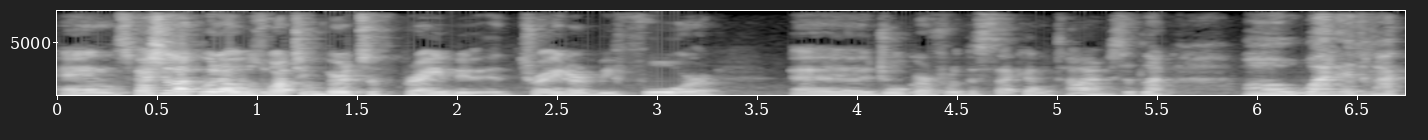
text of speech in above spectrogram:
and especially like when I was watching Birds of Prey be- trailer before uh, Joker for the second time, I said like, oh, what if like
